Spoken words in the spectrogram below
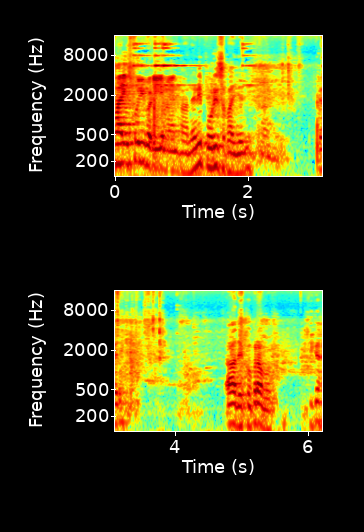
ਸਫ਼ਾਈ ਸਫੂਈ ਬੜੀ ਹੈ ਮੈਂ ਹਾਂ ਨਹੀਂ ਨਹੀਂ ਪੂਰੀ ਸਫ਼ਾਈ ਹੈ ਜੀ। ਠੀਕ ਹੈ ਜੀ। ਦੇਖੋ ਭਰਾਵੋ ਠੀਕ ਆ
